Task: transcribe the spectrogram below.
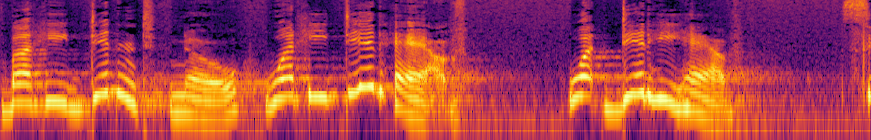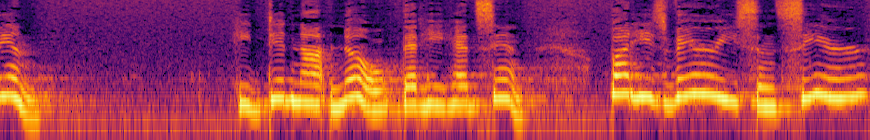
but he didn't know what he did have. What did he have? Sin. He did not know that he had sin. But he's very sincere.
